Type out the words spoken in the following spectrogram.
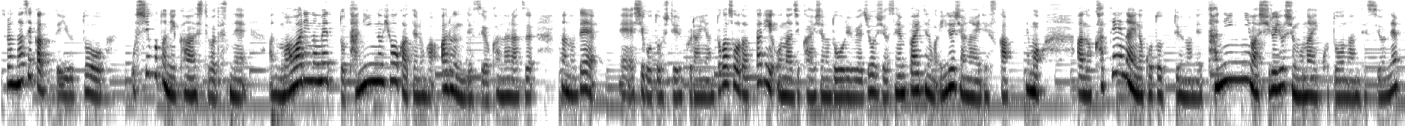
それはなぜかっていうとお仕事に関してはですねあの周りの目と他人の評価っていうのがあるんですよ必ず。なので、えー、仕事をしているクライアントがそうだったり同じ会社の同僚や上司や先輩っていうのがいるじゃないですか。でもあの家庭内のことっていうのはね他人には知る由もないことなんですよね。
